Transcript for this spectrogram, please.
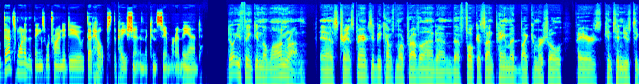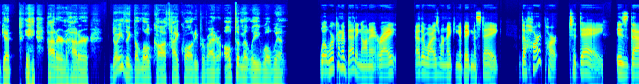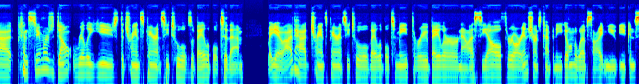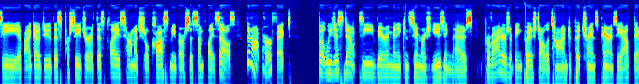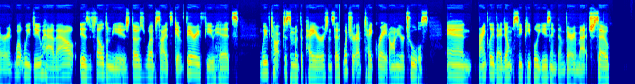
that's one of the things we're trying to do that helps the patient and the consumer in the end. Don't you think in the long run as transparency becomes more prevalent and the focus on payment by commercial payers continues to get hotter and hotter, don't you think the low cost, high quality provider ultimately will win? Well, we're kind of betting on it, right? Otherwise, we're making a big mistake. The hard part today is that consumers don't really use the transparency tools available to them but you know i've had transparency tool available to me through baylor or now scl through our insurance company. You go on the website and you you can see if i go do this procedure at this place how much it'll cost me versus someplace else. They're not perfect but we just don't see very many consumers using those. Providers are being pushed all the time to put transparency out there and what we do have out is seldom used. Those websites get very few hits. We've talked to some of the payers and said what's your uptake rate on your tools and frankly, they don't see people using them very much. So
